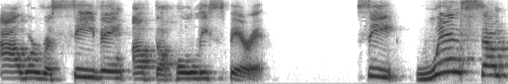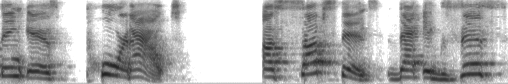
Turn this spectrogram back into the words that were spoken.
our receiving of the Holy Spirit. See, when something is poured out, a substance that exists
